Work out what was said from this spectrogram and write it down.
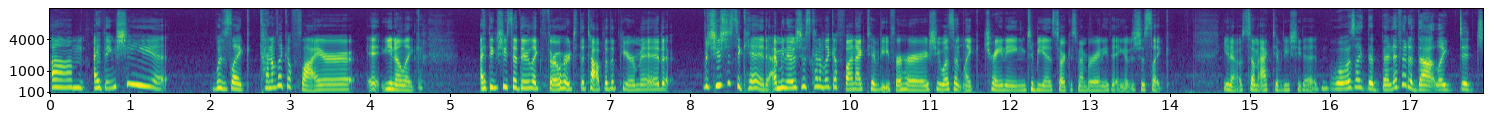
um, I think she was like kind of like a flyer. It, you know, like I think she said they like throw her to the top of the pyramid. But she was just a kid. I mean, it was just kind of like a fun activity for her. She wasn't like training to be a circus member or anything. It was just like, you know, some activity she did. what was like the benefit of that? Like, did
